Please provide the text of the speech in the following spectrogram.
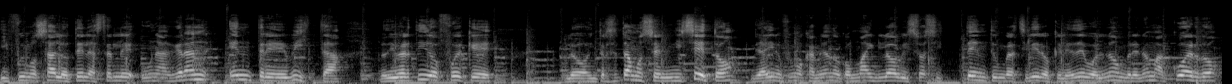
y fuimos al hotel a hacerle una gran entrevista. Lo divertido fue que lo interceptamos en Niceto, de ahí nos fuimos caminando con Mike Love y su asistente, un brasilero que le debo el nombre, no me acuerdo.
